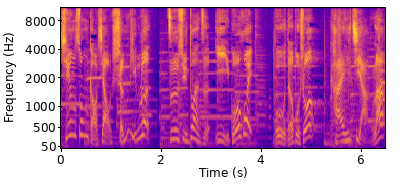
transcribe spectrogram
轻松搞笑神评论，资讯段子一锅烩。不得不说，开讲了。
